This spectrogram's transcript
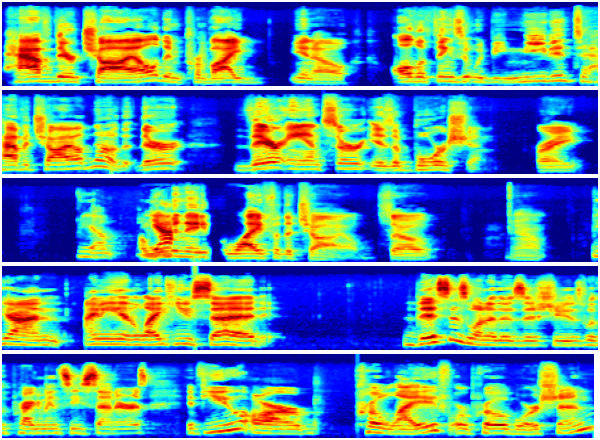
have their child and provide, you know, all the things that would be needed to have a child. No, their their answer is abortion, right? Yeah. Eliminate yeah. the life of the child. So, yeah. Yeah, and I mean, like you said, this is one of those issues with pregnancy centers. If you are pro life or pro abortion,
